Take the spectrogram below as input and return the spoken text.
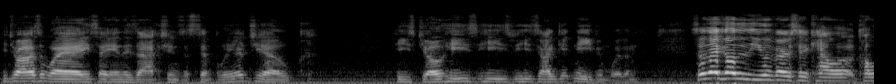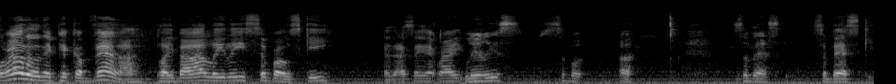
He drives away, saying his actions are simply a joke. He's Joe. He's he's he's not getting even with him. So they go to the University of Col- Colorado and they pick up Vanna, played by Lily Sobrowski. Did I say that right? Lily's Sabo- uh. Sobeski.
